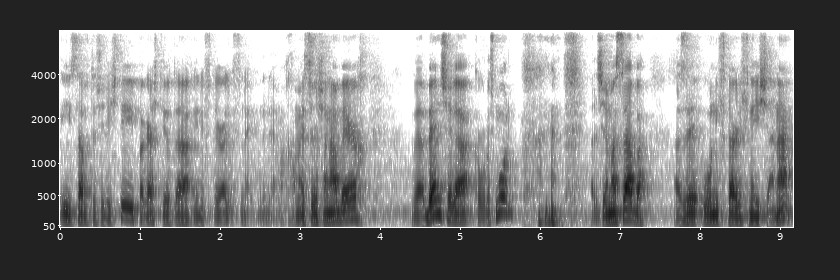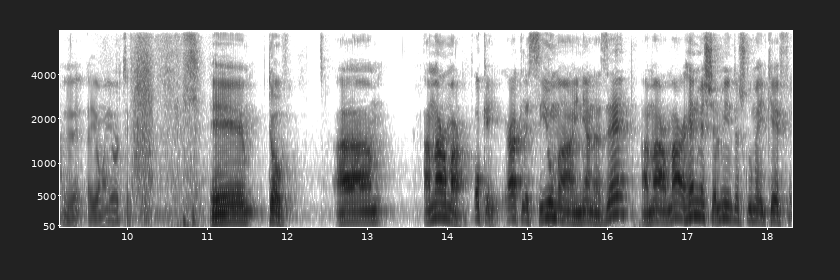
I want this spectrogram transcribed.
היא סבתא של אשתי, פגשתי אותה, היא נפטרה לפני, אני יודע מה, 15 שנה בערך. והבן שלה קראו לו שמואל, על שם הסבא. אז הוא נפטר לפני שנה, והיום היורצייט שלו. אה, טוב, אה, אמר מר, אוקיי, רק לסיום העניין הזה, אמר מר, הן משלמים תשלומי כפל.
